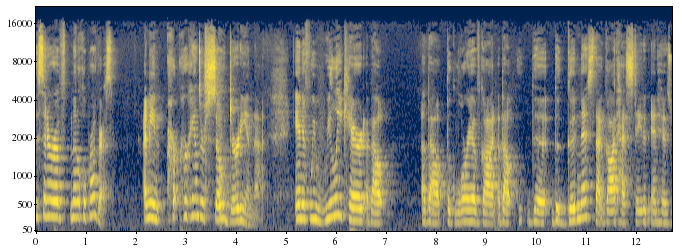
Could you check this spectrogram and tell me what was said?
the Center of Medical Progress. I mean, her, her hands are so dirty in that. And if we really cared about about the glory of God, about the the goodness that God has stated in his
